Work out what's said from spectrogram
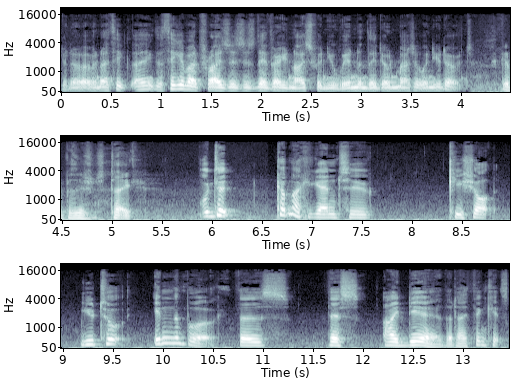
You know, I mean, I think I think the thing about prizes is they're very nice when you win, and they don't matter when you don't. It's a good position to take. Well, to come back again to Quichotte, you took in the book. There's this idea that I think it's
